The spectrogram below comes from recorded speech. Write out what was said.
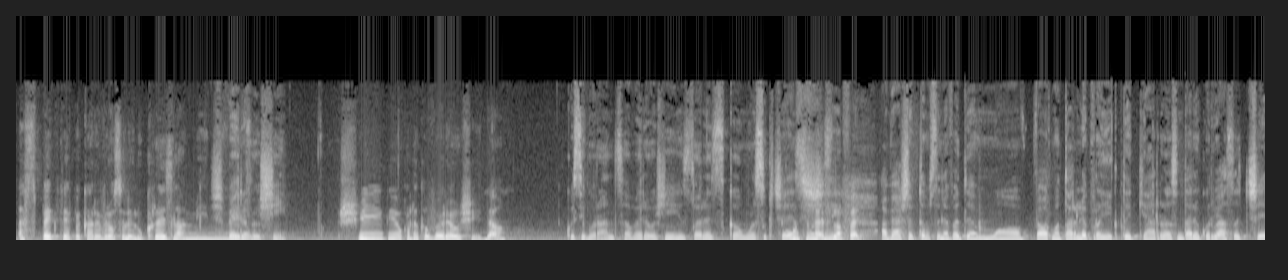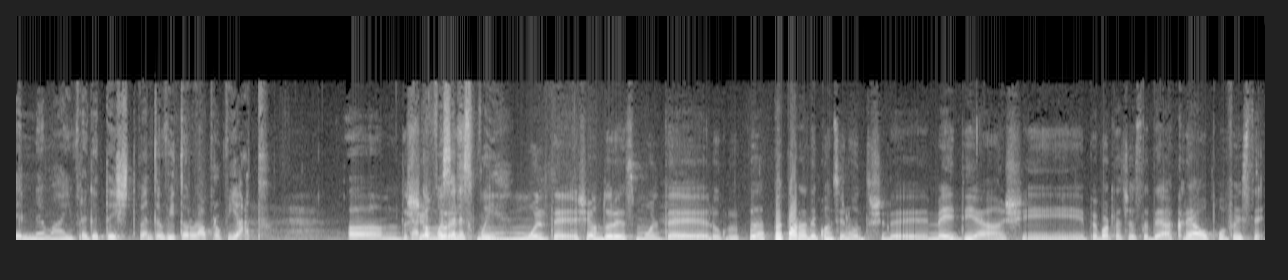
aspecte pe care vreau să le lucrez la mine. Și vei reuși. Și eu cred că voi reuși, da cu siguranță vei reuși, îți doresc uh, mult succes Mulțumesc, și la fel. abia așteptăm să ne vedem uh, pe următoarele proiecte, chiar uh, sunt tare curioasă ce ne mai pregătești pentru viitorul apropiat. Um, și eu îmi doresc să ne spui. multe și eu îmi doresc multe lucruri pe partea de conținut și de media și pe partea aceasta de a crea o poveste,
